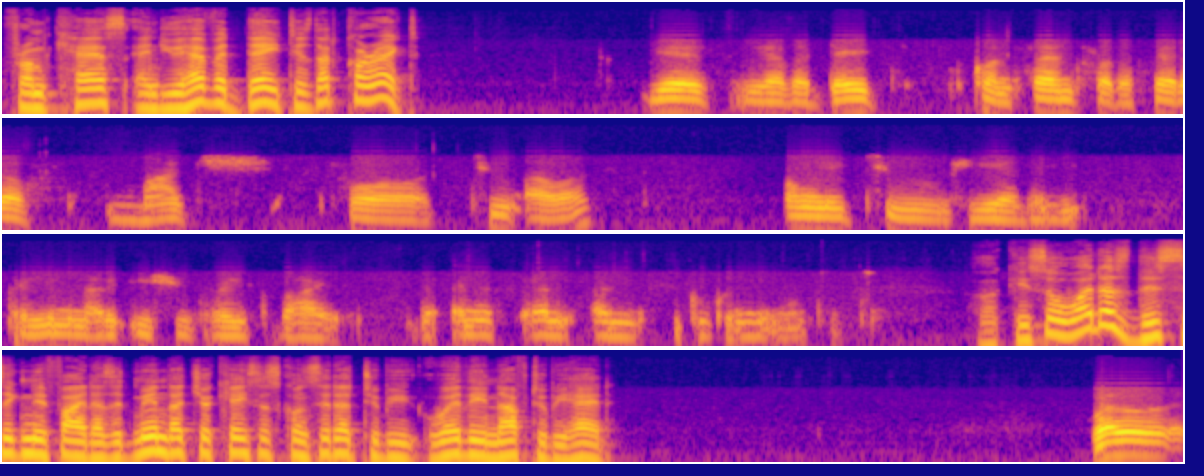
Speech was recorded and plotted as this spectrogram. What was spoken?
from CAS, and you have a date. Is that correct? Yes, we have a date confirmed for the 3rd of March for two hours, only to hear the preliminary issues raised by the NSL and Sekhukhune United. Okay, so what does this signify? Does it mean that your case is considered to be worthy enough to be heard? Well,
